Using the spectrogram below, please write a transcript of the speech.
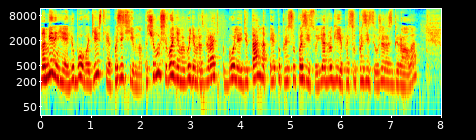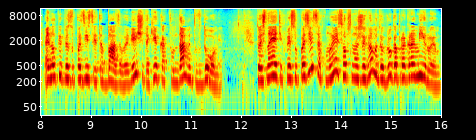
Намерение любого действия позитивно. Почему сегодня мы будем разбирать более детально эту пресуппозицию? Я другие пресуппозиции уже разбирала. НЛП пресуппозиции – это базовые вещи, такие как фундамент в доме. То есть на этих пресуппозициях мы, собственно, живем и друг друга программируем,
